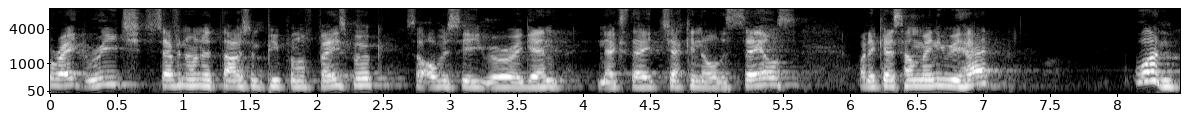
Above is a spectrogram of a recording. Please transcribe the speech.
great reach, 700,000 people on Facebook. So obviously we were again next day checking all the sales. Want to guess how many we had? One.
